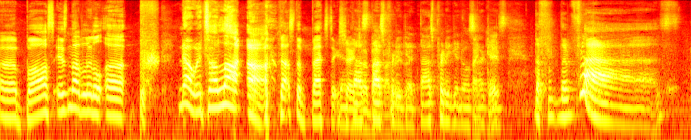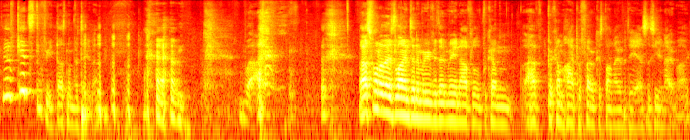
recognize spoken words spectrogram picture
uh, boss, isn't that a little, uh, no, it's a lot, uh. That's the best Yeah, exchange that's in a that's pretty movie. good. That's pretty good. Also, Thank okay. you. The the Flash. I have kids to feed. That's number two. Then. um, but- that's one of those lines in a movie that me and Abdul become have become hyper focused on over the years, as you know, Marc.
